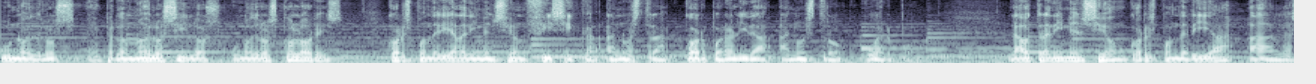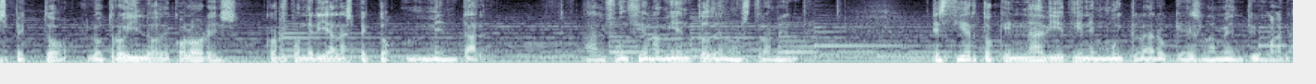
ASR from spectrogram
uno de los, eh, perdón, no de los hilos, uno de los colores, correspondería a la dimensión física, a nuestra corporalidad, a nuestro cuerpo. La otra dimensión correspondería al aspecto, el otro hilo de colores, correspondería al aspecto mental, al funcionamiento de nuestra mente. Es cierto que nadie tiene muy claro qué es la mente humana.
